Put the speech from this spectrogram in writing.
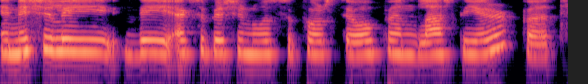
Initially, the exhibition was supposed to open last year, but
